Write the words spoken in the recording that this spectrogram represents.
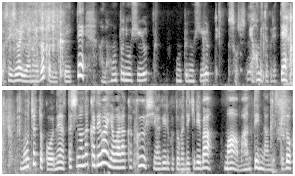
お世辞は言わないぞと言っていて、あの、本当に美味しいよ。本当に美味しいよって、そうですね、褒めてくれて、もうちょっとこうね、私の中では柔らかく仕上げることができれば、まあ満点なんですけど、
